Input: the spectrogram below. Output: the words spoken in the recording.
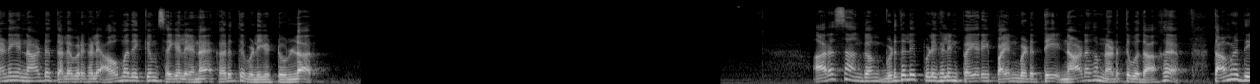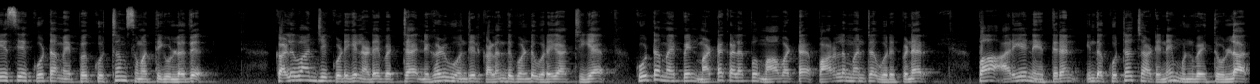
ஏனைய நாட்டு தலைவர்களை அவமதிக்கும் செயல் என கருத்து வெளியிட்டுள்ளார். அரசாங்கம் விடுதலை புலிகளின் பெயரை பயன்படுத்தி நாடகம் நடத்துவதாக தமிழ் தேசிய கூட்டமைப்பு குற்றம் சுமத்தியுள்ளது. களுவாஞ்சிக்குடியில் நடைபெற்ற நிகழ்வு ஒன்றில் கலந்து கொண்டு உரையாற்றிய கூட்டமைப்பின் மட்டக்களப்பு மாவட்ட பாராளுமன்ற உறுப்பினர் ப. அரியநேத்திரன் இந்த குற்றச்சாட்டினை முன்வைத்துள்ளார்.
